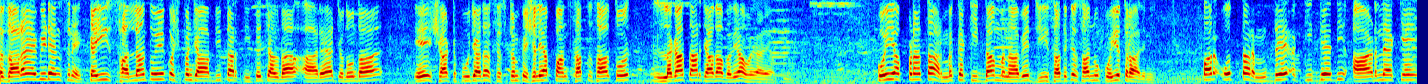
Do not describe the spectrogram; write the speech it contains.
ਹਜ਼ਾਰਾਂ ਐਵੀਡੈਂਸ ਨੇ। ਕਈ ਸਾਲਾਂ ਤੋਂ ਇਹ ਕੁਝ ਪੰਜਾਬ ਦੀ ਧਰਤੀ ਤੇ ਚੱਲਦਾ ਆ ਰਿਹਾ। ਜਦੋਂ ਦਾ ਇਹ ਛਠ ਪੂਜਾ ਦਾ ਸਿਸਟਮ ਪਿਛਲੇ 5-7 ਸਾਲ ਤੋਂ ਲਗਾਤਾਰ ਜ਼ਿਆਦਾ ਵਧਿਆ ਹੋਇਆ ਆ। ਕੋਈ ਆਪਣਾ ਧਾਰਮਿਕ ਅਕੀਦਾ ਮਨਾਵੇ, ਜੀ ਸਦਕੇ ਸਾਨੂੰ ਕੋਈ ਇਤਰਾਜ਼ ਨਹੀਂ। ਪਰ ਉਹ ਧਰਮ ਦੇ ਅਕੀਦੇ ਦੀ ਆੜ ਲੈ ਕੇ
